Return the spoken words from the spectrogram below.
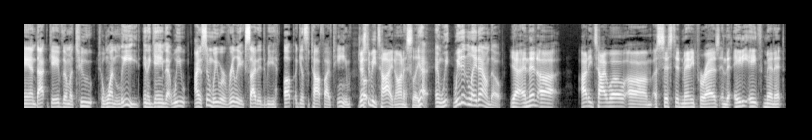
and that gave them a two to one lead in a game that we, I assume, we were really excited to be up against the top five team. Just But- to be tied, honestly. yeah, and we we didn't lay down though. Yeah, and then uh, Adi Taiwo um, assisted Manny Perez in the 88th minute,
